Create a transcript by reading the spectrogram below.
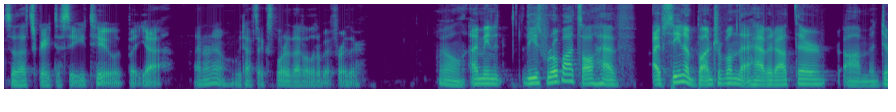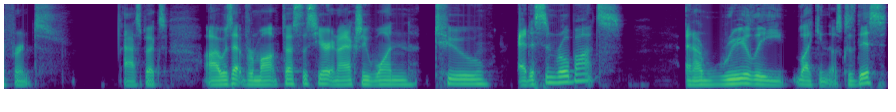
So that's great to see too. But yeah, I don't know. We'd have to explore that a little bit further. Well, I mean, these robots all have. I've seen a bunch of them that have it out there um, in different aspects. I was at Vermont Fest this year, and I actually won two Edison robots, and I'm really liking those because this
